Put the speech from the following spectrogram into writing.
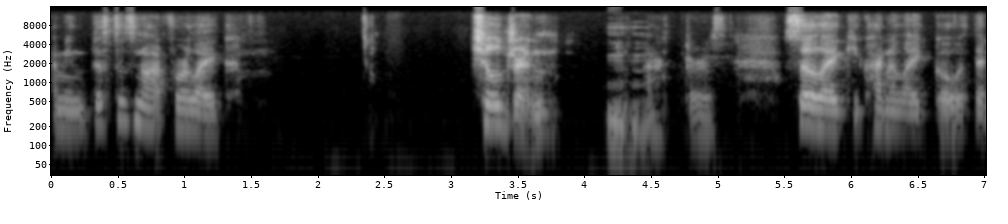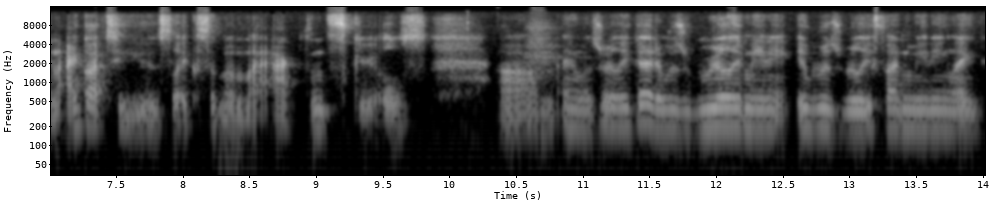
I mean, this is not for like children mm-hmm. actors. So like you kind of like go within. I got to use like some of my acting skills, um, and it was really good. It was really meeting. It was really fun meeting like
